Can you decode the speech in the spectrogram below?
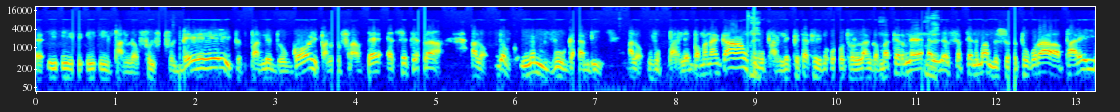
euh, il, il, il, parle fulfulde, il peut parler dogo, il parle français, etc. Alors, donc, même vous, Gambi, alors, vous parlez Bamanagan, vous parlez peut-être une autre langue maternelle, certainement, M. Toura, pareil,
